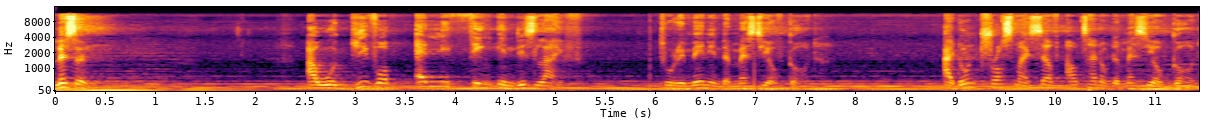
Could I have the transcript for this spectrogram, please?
Listen, I will give up anything in this life to remain in the mercy of God. I don't trust myself outside of the mercy of God.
